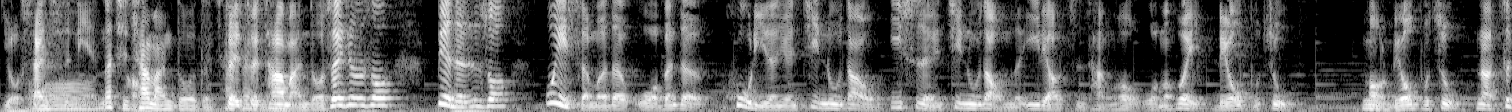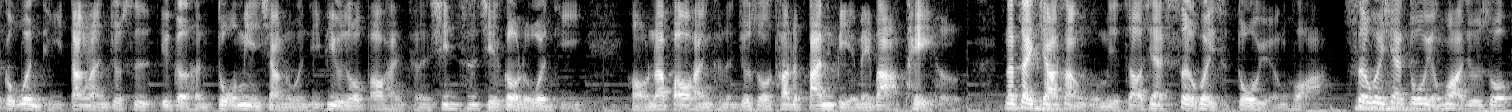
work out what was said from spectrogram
有三十年，哦，那其实差蛮多的。对对，差蛮多。所以就是说，变成是说，为什么的我们的护理人员进入到医师人员进入到我们的医疗职场后，我们会留不住？哦，留不住。那这个问题当然就是一个很多面向的问题，譬如说包含可能薪资结构的问题。哦，那包含可能就是说他的班别没办法配合，那再加上我们也知道现在社会是多元化，社会现在多元化就是说，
